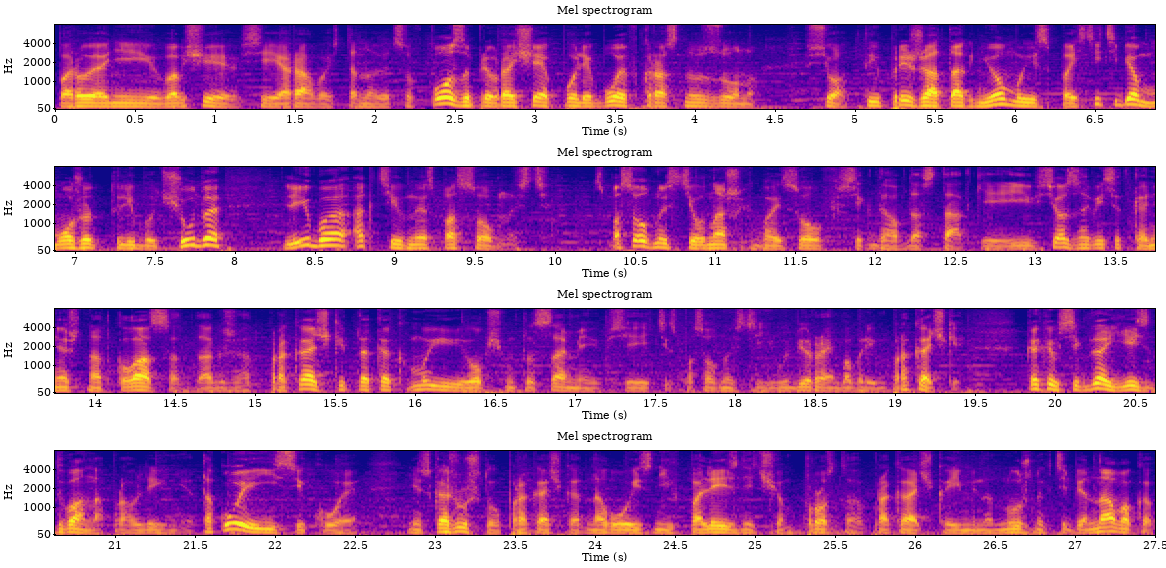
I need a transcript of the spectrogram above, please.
Порой они вообще всей аравой становятся в позы, превращая поле боя в красную зону. Все, ты прижат огнем и спасти тебя может либо чудо, либо активная способность. Способности у наших бойцов всегда в достатке, и все зависит, конечно, от класса, также от прокачки, так как мы, в общем-то, сами все эти способности и выбираем во время прокачки. Как и всегда, есть два направления, такое и секое. Не скажу, что прокачка одного из них полезнее, чем просто прокачка именно нужных тебе навыков,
